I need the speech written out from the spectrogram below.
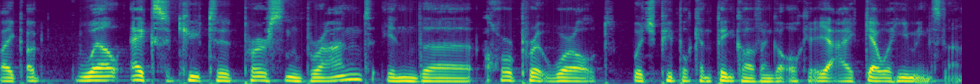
like a well executed personal brand in the corporate world, which people can think of and go, okay, yeah, I get what he means now?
